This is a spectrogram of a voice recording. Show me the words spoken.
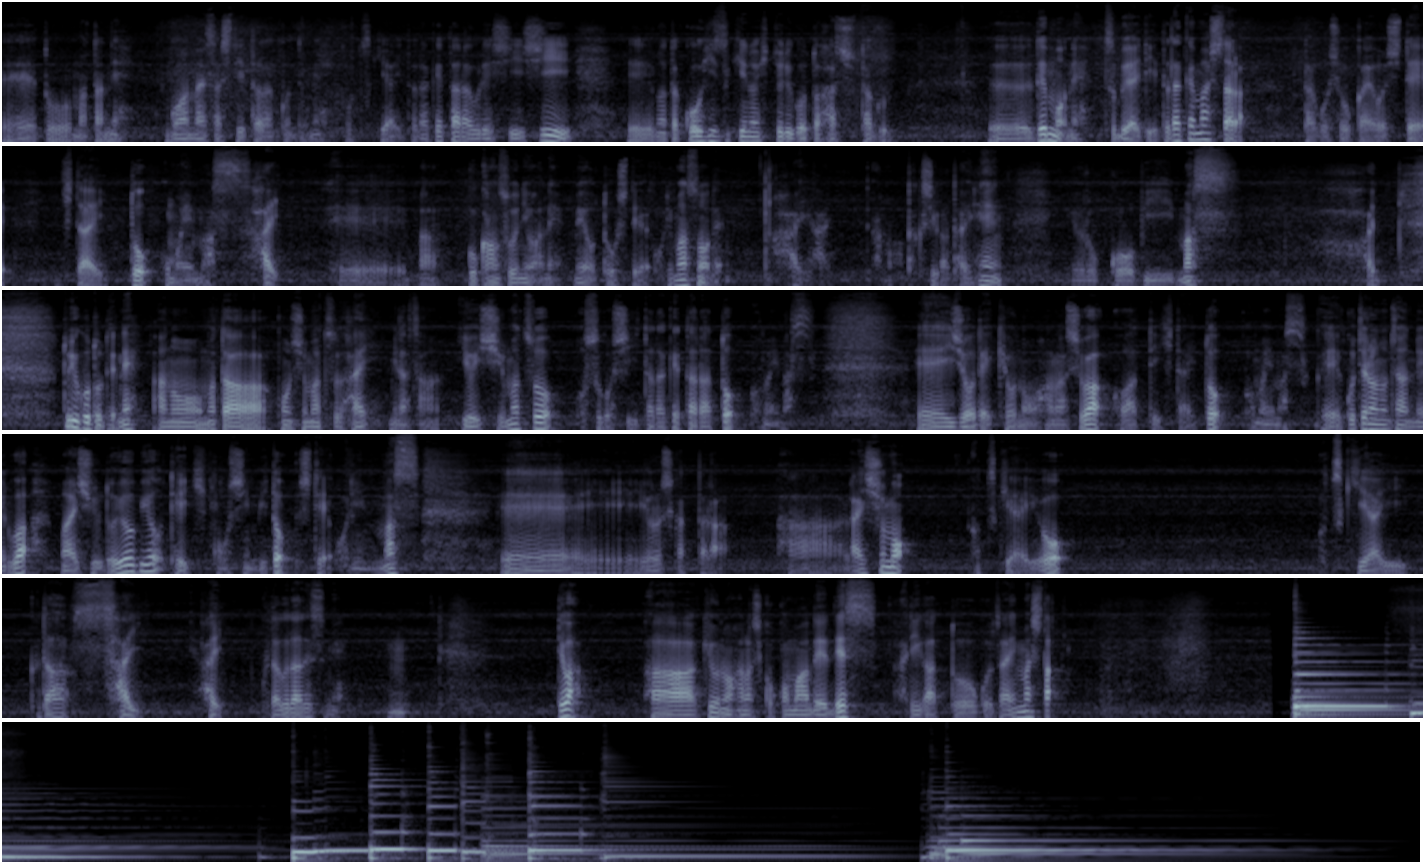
えっ、ー、とまたねご案内させていただくんでねお付き合いいただけたら嬉しいし、えー、またコーヒー好きの独り言ハッシュタグでもねつぶやいていただけましたらまたご紹介をしていきたいと思います。はい。えー、まあ、ご感想にはね、目を通しておりますので、はいはい。あの私が大変喜びます。はい。ということでね、あの、また今週末、はい、皆さん、良い週末をお過ごしいただけたらと思います。えー、以上で今日のお話は終わっていきたいと思います。えー、こちらのチャンネルは毎週土曜日を定期更新日としております。えー、よろしかったらあ来週もお付き合いをお付き合いください。はい。ぐだぐだですね。うん。では、あ今日のお話ここまでです。ありがとうございました。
